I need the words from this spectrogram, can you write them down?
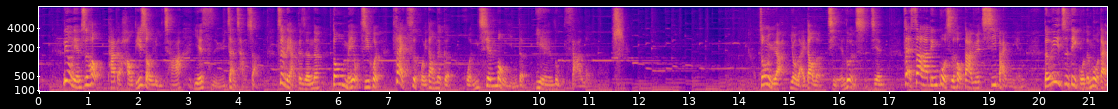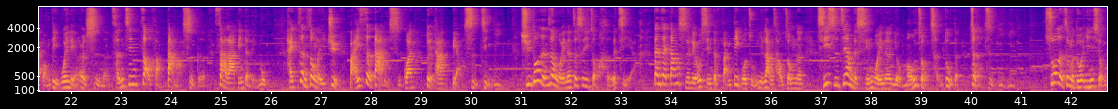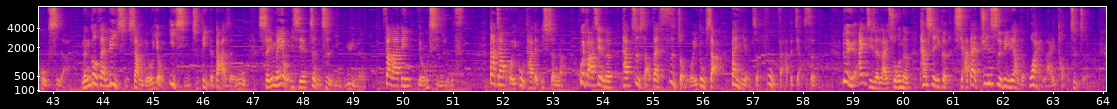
六年之后，他的好敌手理查也死于战场上。这两个人呢都没有机会再次回到那个魂牵梦萦的耶路撒冷。终于啊，又来到了结论时间。在萨拉丁过世后大约七百年，德意志帝国的末代皇帝威廉二世呢，曾经造访大马士革萨拉丁的陵墓，还赠送了一具白色大理石棺，对他表示敬意。许多人认为呢，这是一种和解啊。但在当时流行的反帝国主义浪潮中呢，其实这样的行为呢，有某种程度的政治意义。说了这么多英雄故事啊。能够在历史上留有一席之地的大人物，谁没有一些政治隐喻呢？萨拉丁尤其如此。大家回顾他的一生啊，会发现呢，他至少在四种维度上扮演着复杂的角色。对于埃及人来说呢，他是一个携带军事力量的外来统治者；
